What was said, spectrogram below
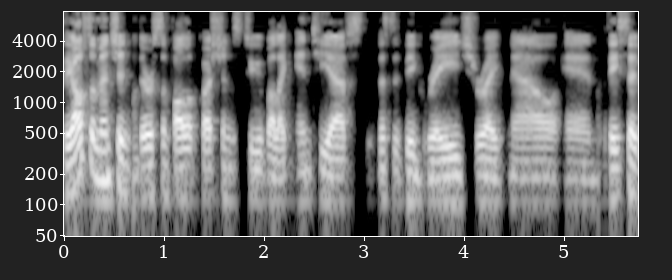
They also mentioned there were some follow-up questions too about like NTFs. That's a big rage right now. And they said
